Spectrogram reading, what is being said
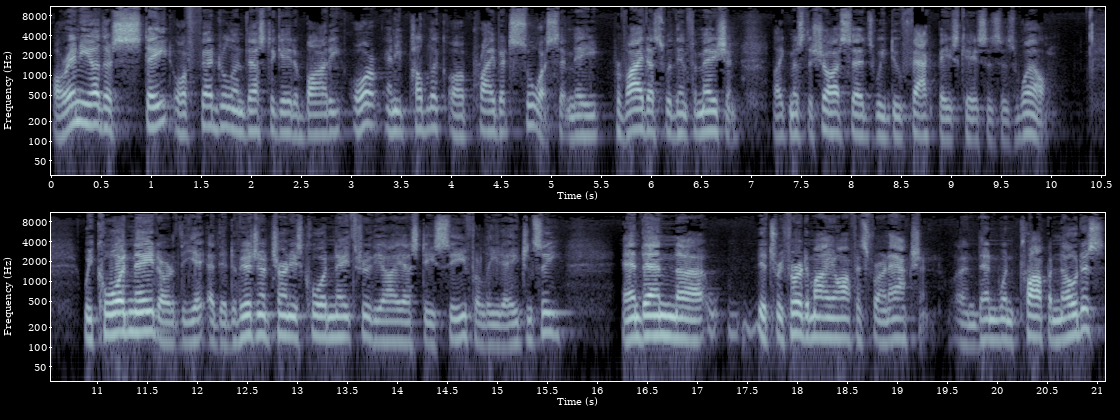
or any other State or Federal investigative body, or any public or private source that may provide us with information. Like Mr. Shaw says, we do fact-based cases as well. We coordinate, or the, uh, the division attorneys coordinate through the ISDC for lead agency, and then uh, it is referred to my office for an action. And then when proper notice,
